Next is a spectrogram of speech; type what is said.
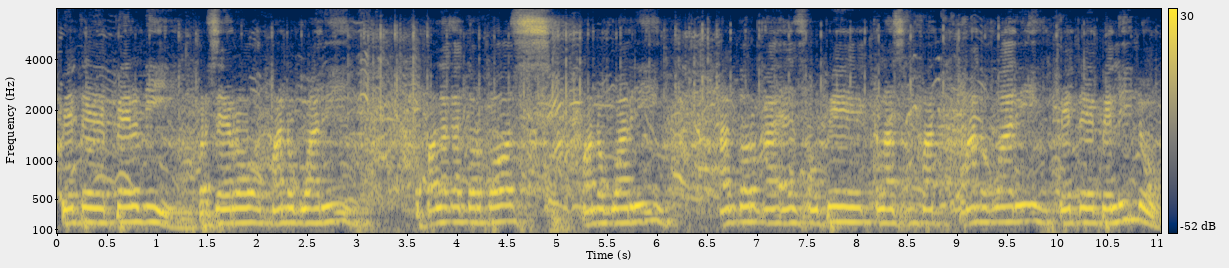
PT Perni Persero Manokwari, Kepala Kantor Pos Manokwari, Kantor KSOP kelas 4 Manokwari, PT Pelindo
